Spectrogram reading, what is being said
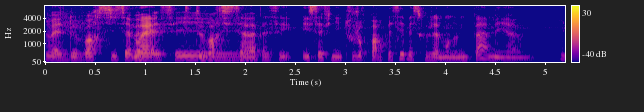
Ouais, de voir si ça va passer. De voir si ça va passer. Et ça finit toujours par passer parce que j'abandonne pas. Mais. Euh,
